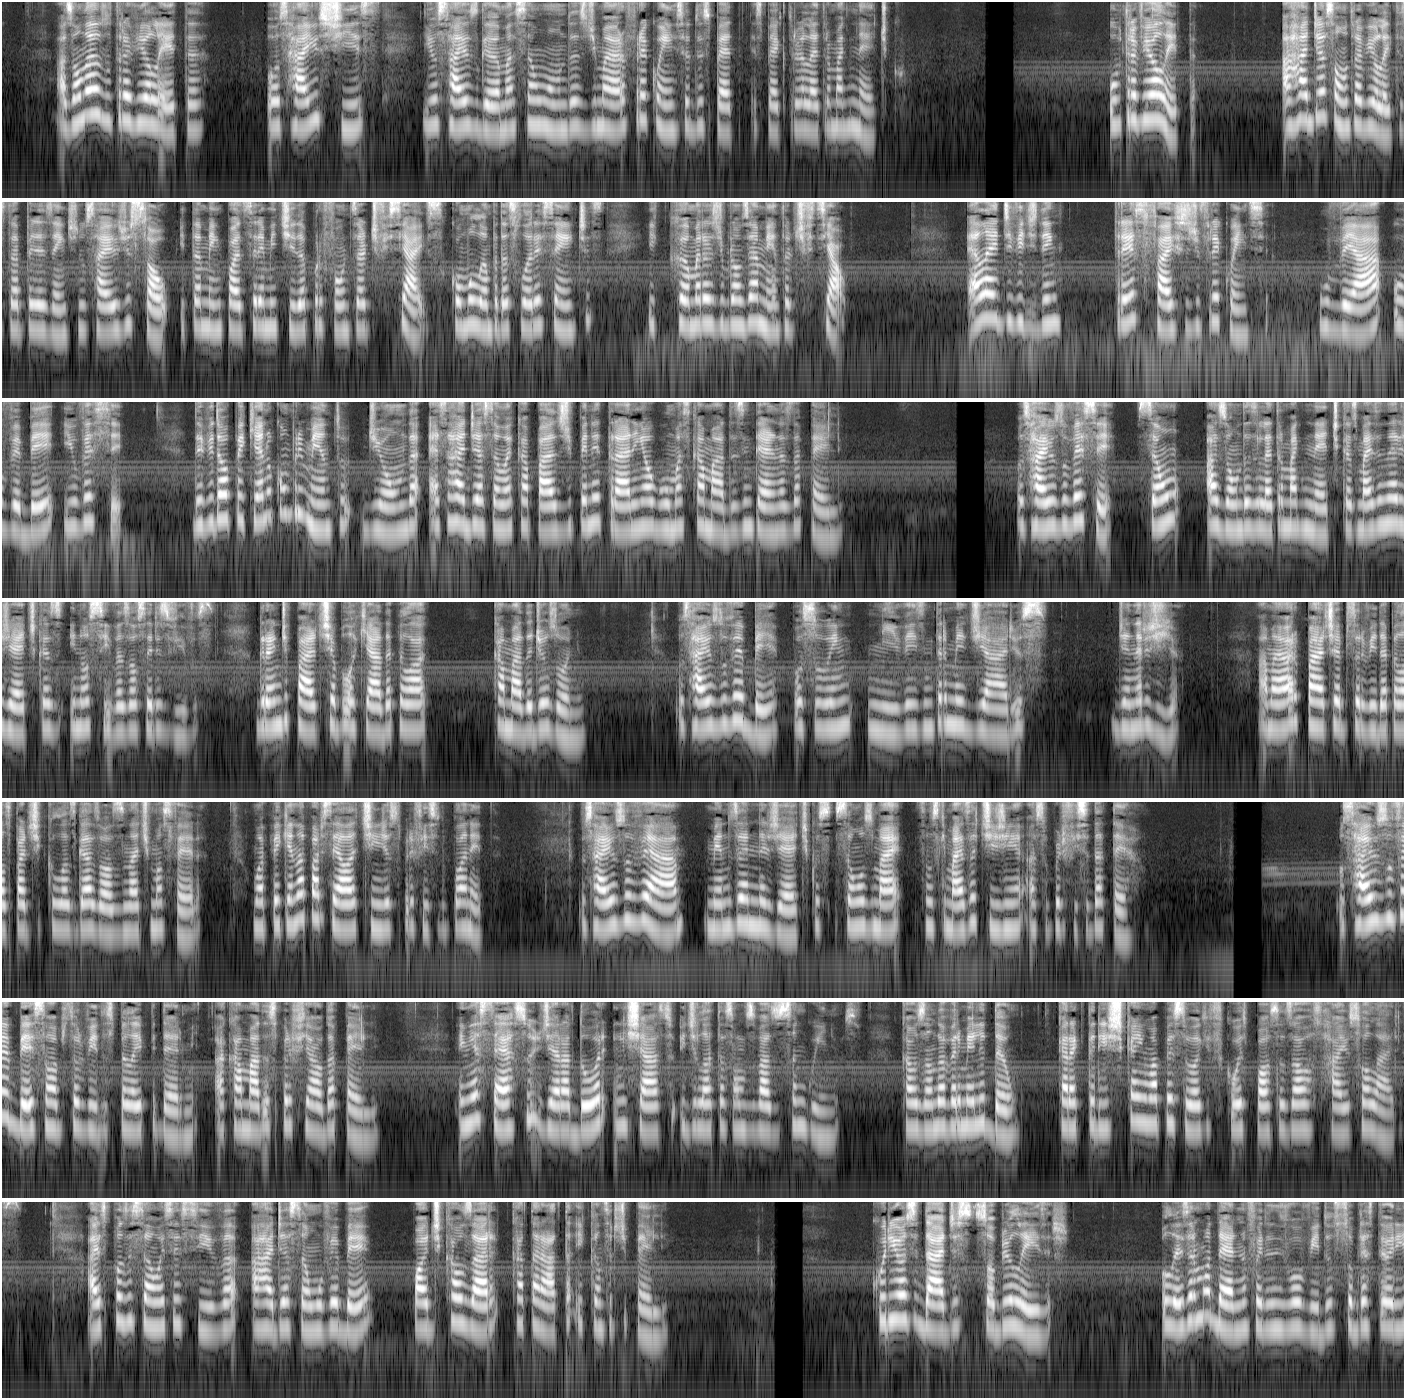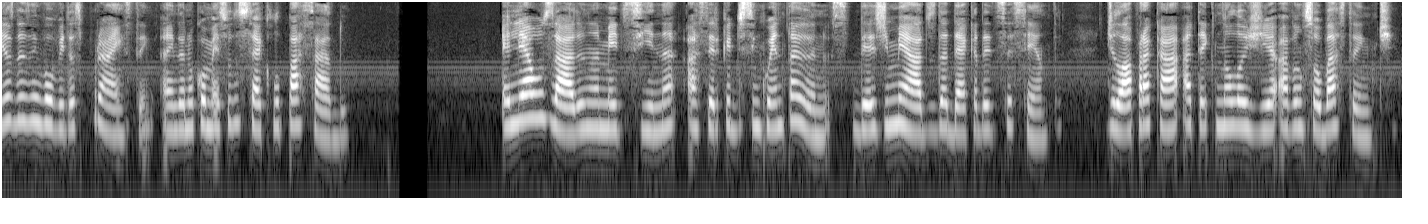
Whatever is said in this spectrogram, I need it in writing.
As ondas ultravioleta, os raios X e os raios gama são ondas de maior frequência do espectro eletromagnético. Ultravioleta. A radiação ultravioleta está presente nos raios de sol e também pode ser emitida por fontes artificiais, como lâmpadas fluorescentes e câmaras de bronzeamento artificial. Ela é dividida em três faixas de frequência: UVA, UVB e UVC. Devido ao pequeno comprimento de onda, essa radiação é capaz de penetrar em algumas camadas internas da pele. Os raios UVC são as ondas eletromagnéticas mais energéticas e nocivas aos seres vivos. Grande parte é bloqueada pela camada de ozônio. Os raios UVB possuem níveis intermediários de energia. A maior parte é absorvida pelas partículas gasosas na atmosfera uma pequena parcela atinge a superfície do planeta. Os raios UVA menos energéticos são os, mais, são os que mais atingem a superfície da Terra. Os raios UVB são absorvidos pela epiderme, a camada superficial da pele. Em excesso, gera dor, inchaço e dilatação dos vasos sanguíneos, causando a vermelhidão, característica em uma pessoa que ficou exposta aos raios solares. A exposição excessiva à radiação UVB pode causar catarata e câncer de pele. Curiosidades sobre o laser. O laser moderno foi desenvolvido sobre as teorias desenvolvidas por Einstein, ainda no começo do século passado. Ele é usado na medicina há cerca de 50 anos, desde meados da década de 60. De lá para cá, a tecnologia avançou bastante.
